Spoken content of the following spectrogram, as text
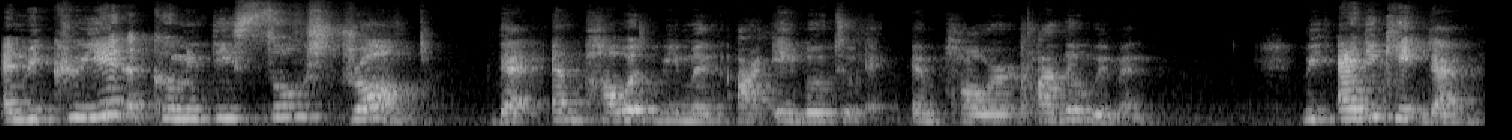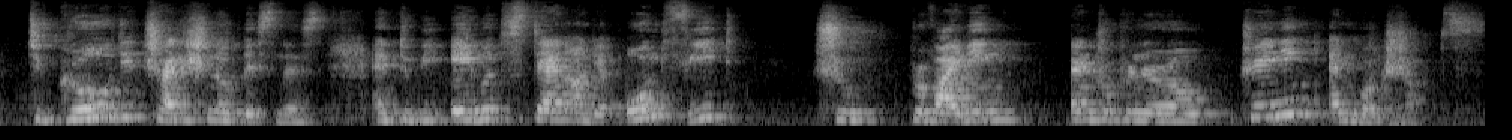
and we create a community so strong that empowered women are able to empower other women. We educate them to grow their traditional business and to be able to stand on their own feet through providing entrepreneurial training and workshops.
